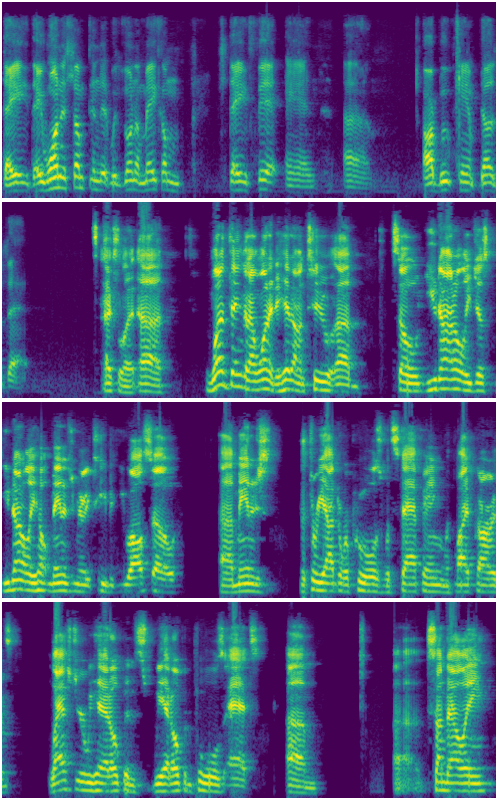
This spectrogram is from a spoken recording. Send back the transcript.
they they wanted something that was going to make them stay fit, and uh, our boot camp does that. Excellent. Uh, one thing that I wanted to hit on too. Um, so you not only just you not only help manage Mary T, but you also uh, manage the three outdoor pools with staffing with lifeguards. Last year we had open we had open pools at um, uh, Sun Valley,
